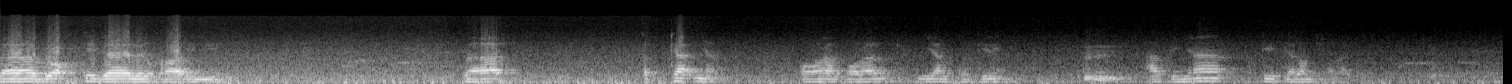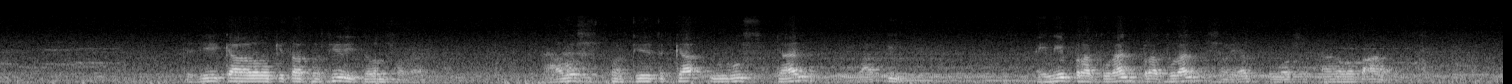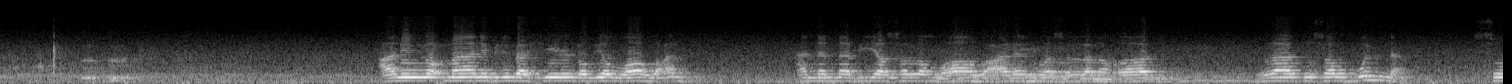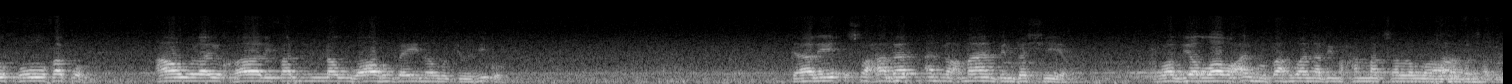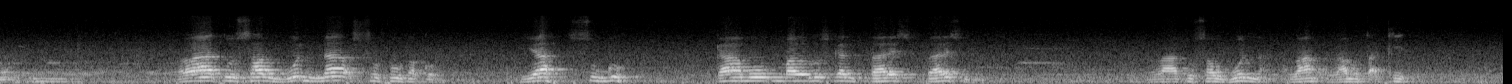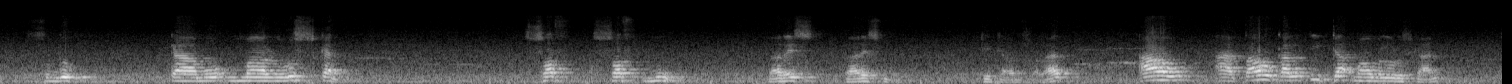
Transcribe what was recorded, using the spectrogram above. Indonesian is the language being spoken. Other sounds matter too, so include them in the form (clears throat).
باب اعتدال القائمين bab tegaknya orang-orang yang berdiri artinya di dalam sholat jadi kalau kita berdiri dalam sholat harus berdiri tegak, lurus dan rapi ini peraturan-peraturan syariat Allah Subhanahu wa taala عن النعمان بن بشير رضي الله عنه أن النبي صلى الله عليه وسلم قال لا تصون صفوفكم أو لا يخالفن الله بين وجوهكم. dari sahabat An-Nu'man bin Bashir radhiyallahu anhu bahwa Nabi Muhammad sallallahu alaihi wasallam La tusawwunna sufufakum. Ya sungguh. Kamu meluruskan baris-barismu. La tusawwunna Lam, lamu takkid Sungguh Kamu meluruskan Sof, sofmu Baris-barismu Di dalam sholat Au, Atau kalau tidak mau meluruskan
